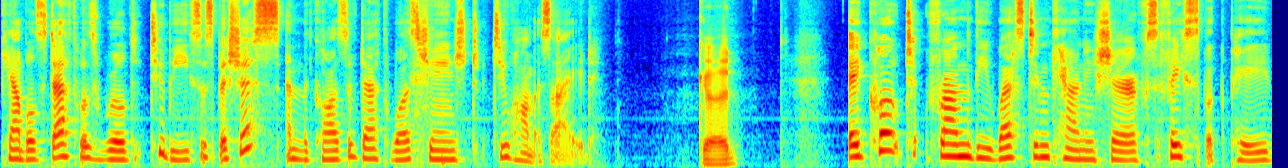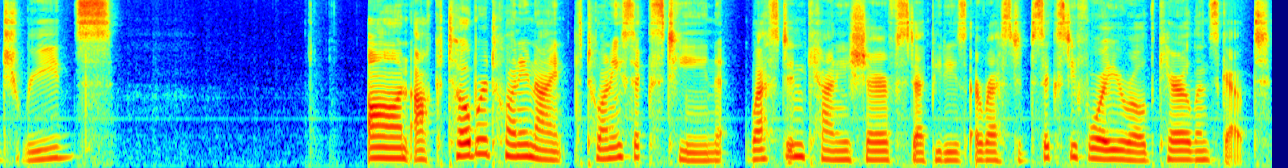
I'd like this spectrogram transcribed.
Campbell's death was ruled to be suspicious, and the cause of death was changed to homicide. Good. A quote from the Weston County Sheriff's Facebook page reads On October 29th, 2016, Weston County Sheriff's deputies arrested 64 year old Carolyn Scout.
